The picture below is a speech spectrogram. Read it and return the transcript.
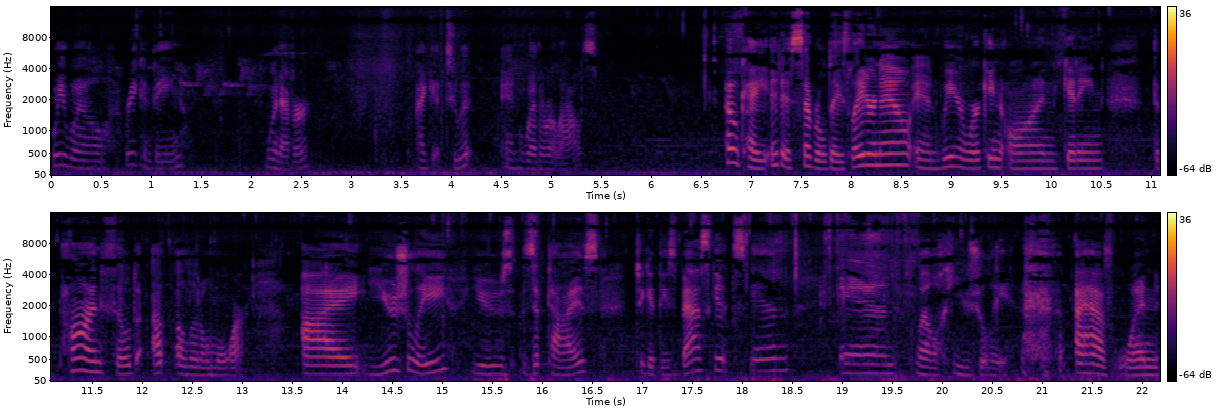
We will reconvene whenever I get to it and weather allows. Okay, it is several days later now and we are working on getting the pond filled up a little more. I usually use zip ties to get these baskets in and well, usually I have one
